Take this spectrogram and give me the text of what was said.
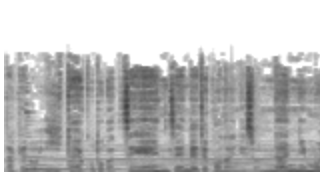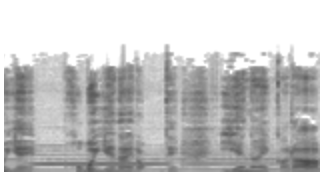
だけど言いたいことが全然出てこないんですよ。何にも言えほぼ言えないの。で言えないから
